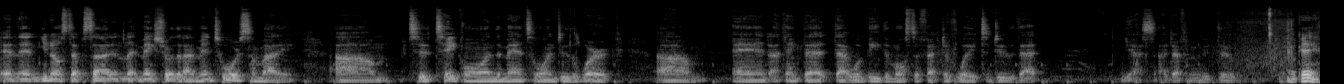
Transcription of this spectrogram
And then, you know, step aside and let, make sure that I mentor somebody um, to take on the mantle and do the work. Um, and I think that that would be the most effective way to do that. Yes, I definitely do. Okay,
